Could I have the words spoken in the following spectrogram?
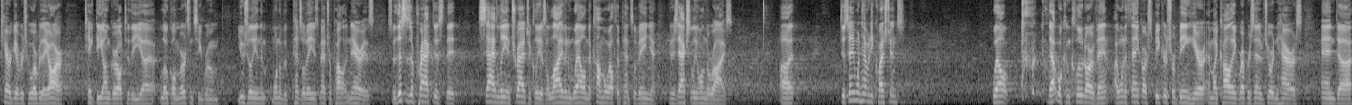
caregivers, whoever they are, take the young girl to the uh, local emergency room usually in the, one of the Pennsylvania's metropolitan areas. So this is a practice that sadly and tragically is alive and well in the Commonwealth of Pennsylvania and is actually on the rise. Uh, does anyone have any questions? Well, that will conclude our event. I want to thank our speakers for being here and my colleague, Representative Jordan Harris. And uh,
